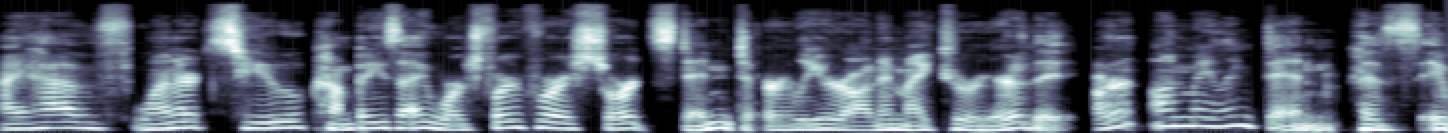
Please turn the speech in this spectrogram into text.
I have one or two companies I worked for for a short stint earlier on in my career that aren't on my LinkedIn because it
